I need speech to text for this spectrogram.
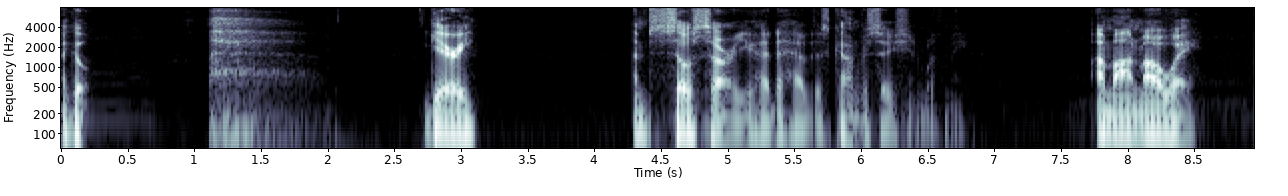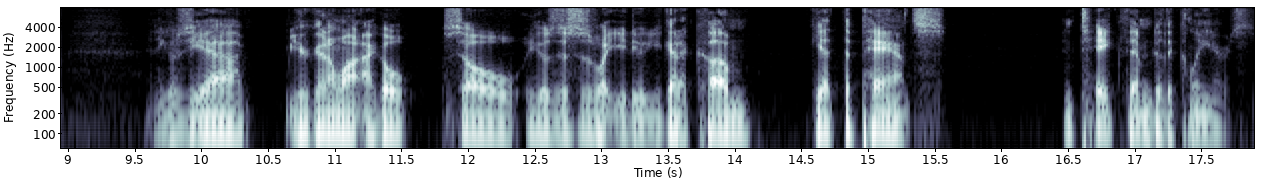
I go, Gary, I'm so sorry you had to have this conversation with me. I'm on my way. And he goes, Yeah, you're going to want. I go, So he goes, This is what you do. You got to come get the pants and take them to the cleaners.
